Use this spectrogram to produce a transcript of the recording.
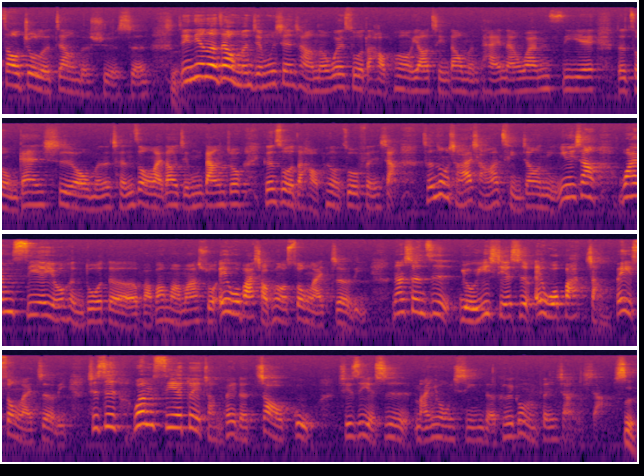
造就了这样的学生。今天呢，在我们节目现场呢，为所有的好朋友邀请到我们台南 YMCA 的总干事哦，我们的陈总来到节目当中，跟所有的好朋友做分享。陈总，小爱想要请教你，因为像 YMCA 有很多的爸爸妈妈说，哎，我把小朋友送来这里，那甚至有一些是，哎，我把长辈送来这里。其实 YMCA 对长辈的照顾，其实也是蛮用心的，可以跟我们分享一下。是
